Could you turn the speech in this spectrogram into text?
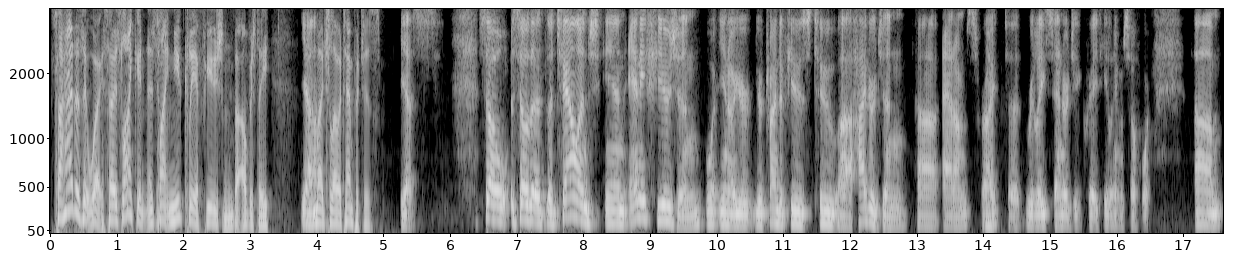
so how does it work? So it's like it's like nuclear fusion but obviously uh, yeah. Uh, much lower temperatures. Yes. So, so the, the challenge in any fusion, you know, you're, you're trying to fuse two uh, hydrogen uh, atoms, right, to release energy, create helium, and so forth, um,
